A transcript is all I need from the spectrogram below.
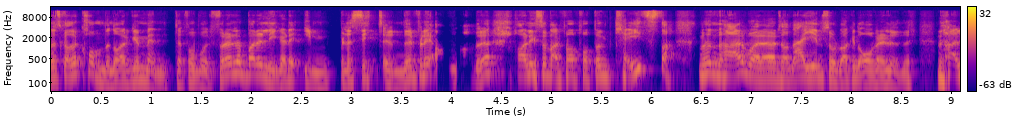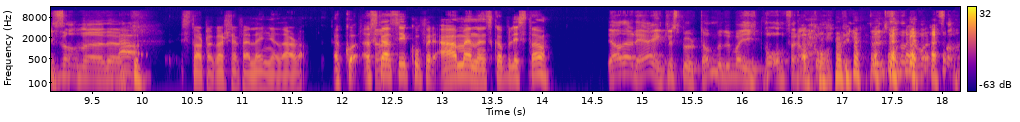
Men Skal det komme noen argumenter for hvorfor, eller bare ligger det implisitt under? Fordi alle andre har liksom i hvert fall fått en case, da. Men her bare sånn Nei, Jim Solbakken over eller under. Det er liksom eh, det, Ja, starta kanskje feil ende der, da. Jeg Skal jeg si hvorfor jeg mener den skal på lista? Ja, det er det jeg egentlig spurte om, men du bare gikk på over. Sånn.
